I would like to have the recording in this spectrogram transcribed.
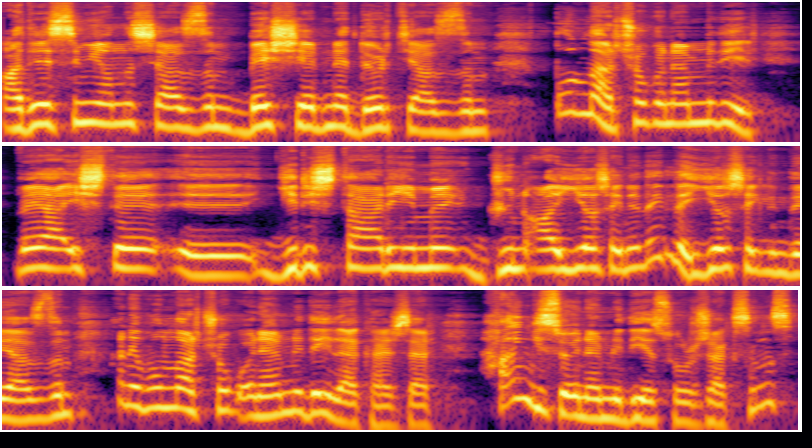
adresimi yanlış yazdım, 5 yerine 4 yazdım. Bunlar çok önemli değil. Veya işte e, giriş tarihimi gün, ay, yıl şeklinde değil de yıl şeklinde yazdım. Hani bunlar çok önemli değil arkadaşlar. Hangisi önemli diye soracaksınız.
